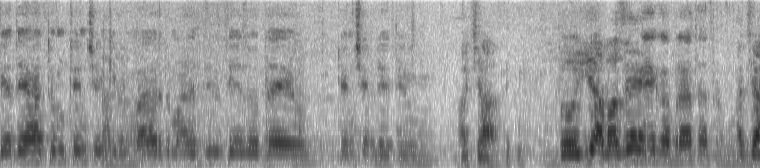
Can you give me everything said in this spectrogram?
कहते हैं हाँ तुम टेंशन की बीमार तुम्हारा दिल तेज होता है टेंशन लेते हो। अच्छा। तो ये आवाज़ें घबराता था अच्छा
